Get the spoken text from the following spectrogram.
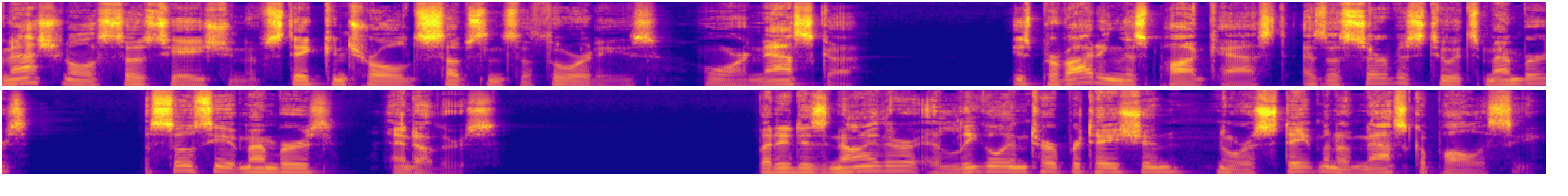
National Association of State Controlled Substance Authorities, or NASCA, is providing this podcast as a service to its members, associate members, and others. But it is neither a legal interpretation nor a statement of NASCA policy.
